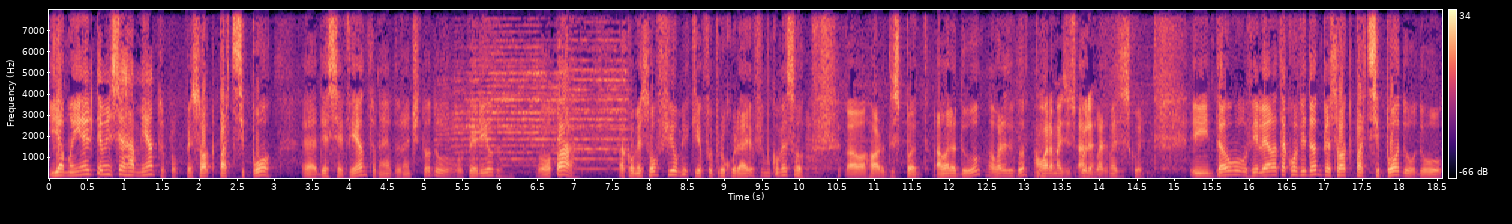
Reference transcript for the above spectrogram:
E amanhã ele tem um encerramento para o pessoal que participou é, desse evento, né, durante todo o período. Opa! Ah, começou o filme aqui, eu fui procurar e o filme começou. A hora do espanto. A hora do. A hora do. A hora mais escura. A hora mais escura. E, então o Vilela está convidando o pessoal que participou do, do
